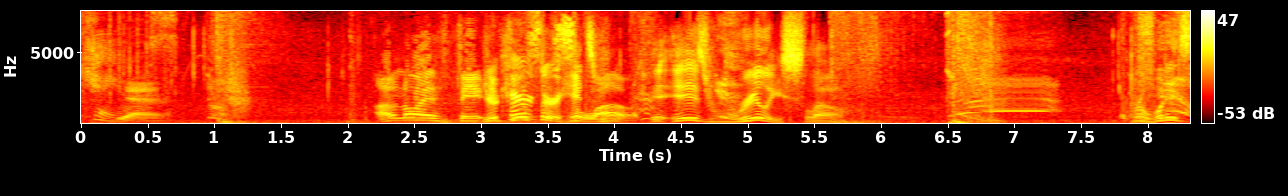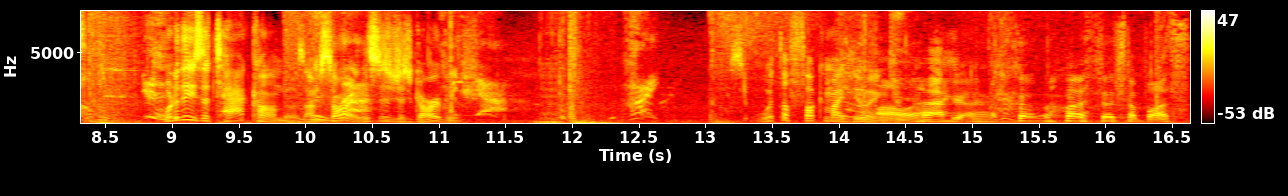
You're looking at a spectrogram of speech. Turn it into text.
chaos. Yeah. I don't know why it's fa- Your it character so hits. slow. It is really slow. Bro, what is? What are these attack combos? I'm sorry, this is just garbage. What the fuck am I doing? Oh, that's a bus.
